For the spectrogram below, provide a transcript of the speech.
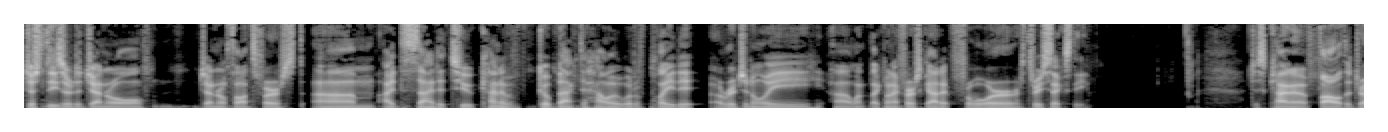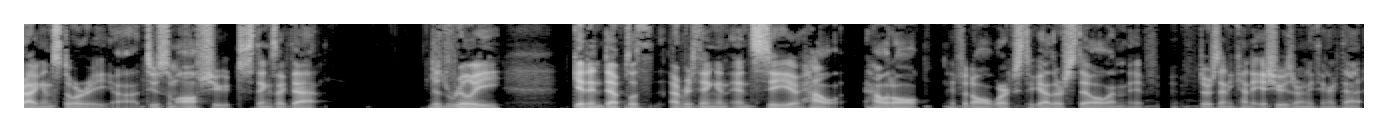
just these are the general general thoughts first. Um, I decided to kind of go back to how I would have played it originally, uh, when, like when I first got it for 360. Just kind of follow the dragon story, uh, do some offshoots, things like that. Just really get in depth with everything and, and see how how it all if it all works together still and if, if there's any kind of issues or anything like that.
